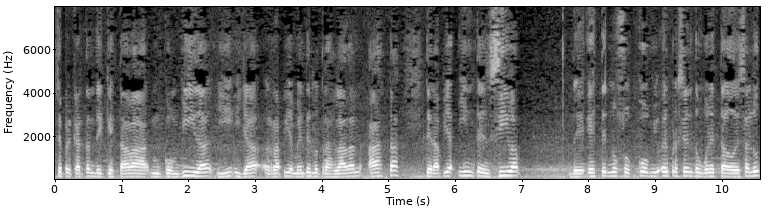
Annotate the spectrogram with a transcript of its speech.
se percatan de que estaba mm, con vida y, ya rápidamente lo trasladan hasta terapia intensiva de este nosocomio, él presenta un buen estado de salud,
